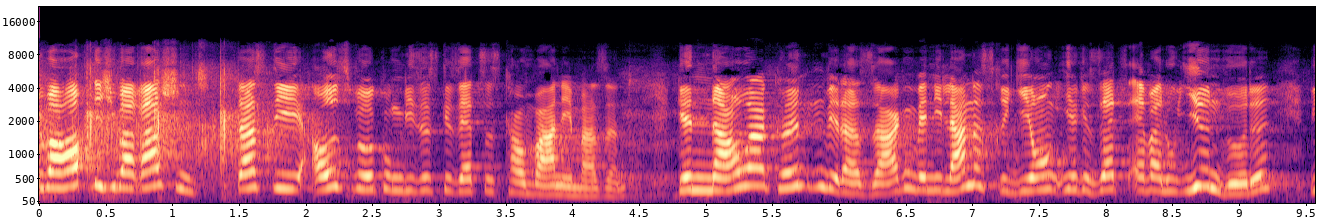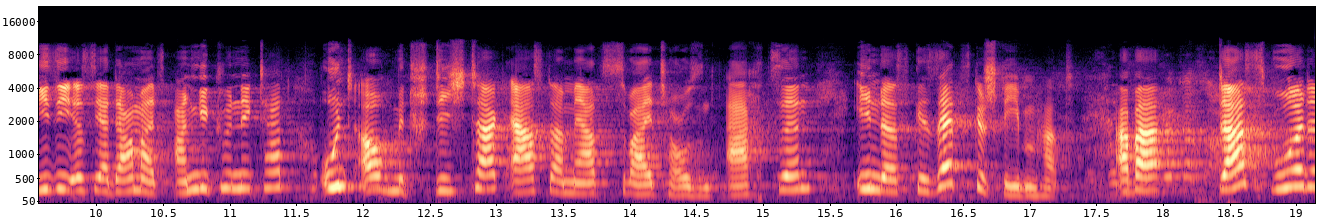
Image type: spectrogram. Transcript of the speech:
überhaupt nicht überraschend, dass die Auswirkungen dieses Gesetzes kaum wahrnehmbar sind. Genauer könnten wir das sagen, wenn die Landesregierung ihr Gesetz evaluieren würde, wie sie es ja damals angekündigt hat, und auch mit Stichtag 1. März 2018 in das Gesetz geschrieben hat. Aber das wurde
